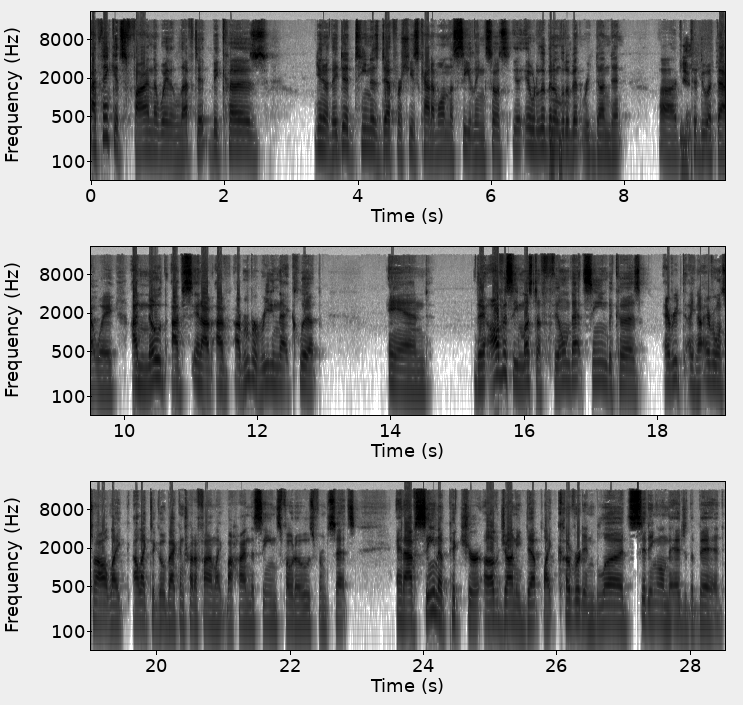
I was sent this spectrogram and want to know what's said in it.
I think it's fine the way they left it because you know they did Tina's death where she's kind of on the ceiling, so it's it would have been a little bit redundant uh, yeah. to do it that way. I know I've and I've, I've I remember reading that clip, and they obviously must have filmed that scene because every you know every once in a while like I like to go back and try to find like behind the scenes photos from sets and I've seen a picture of Johnny Depp like covered in blood sitting on the edge of the bed.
